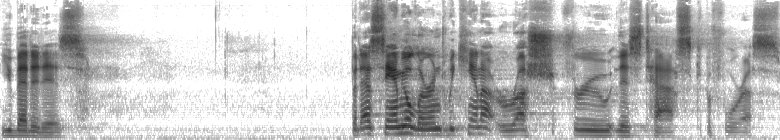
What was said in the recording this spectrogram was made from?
You bet it is. But as Samuel learned, we cannot rush through this task before us.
